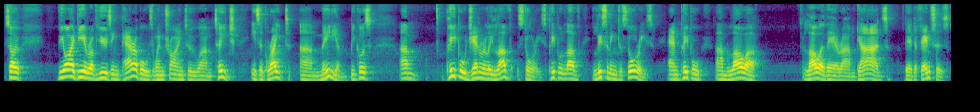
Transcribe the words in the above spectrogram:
So the idea of using parables when trying to um, teach is a great um, medium because um, people generally love stories. People love listening to stories, and people um, lower lower their um, guards, their defences,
